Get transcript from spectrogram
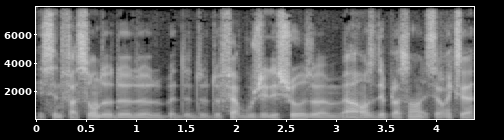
Et c'est une façon de, faire bouger les choses en se déplaçant. Et c'est vrai que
